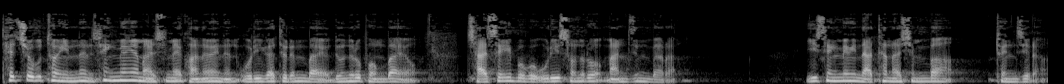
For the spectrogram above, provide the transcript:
태초부터 있는 생명의 말씀에 관하여는 우리가 들은 바요, 눈으로 본 바요, 자세히 보고 우리 손으로 만진 바라. 이 생명이 나타나신 바 된지라.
